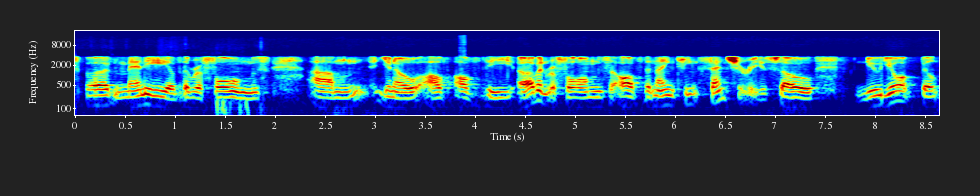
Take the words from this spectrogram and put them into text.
spurred many of the reforms, um, you know, of of the urban reforms of the 19th century. So. New York built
